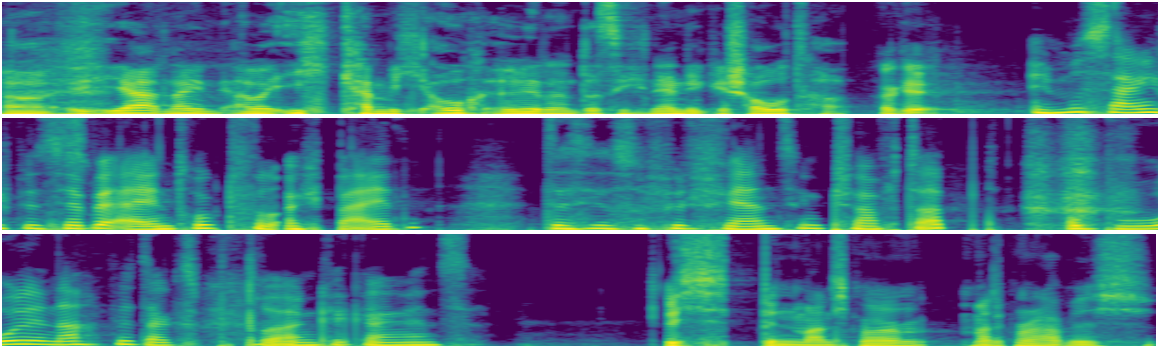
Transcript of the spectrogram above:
Nein, aber, ja, nein, aber ich kann mich auch erinnern, dass ich Nanny geschaut habe. Okay. Ich muss sagen, ich bin sehr beeindruckt von euch beiden, dass ihr so viel Fernsehen geschafft habt, obwohl ihr Nachmittagsbetreuung gegangen seid. Ich bin manchmal, manchmal habe ich,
